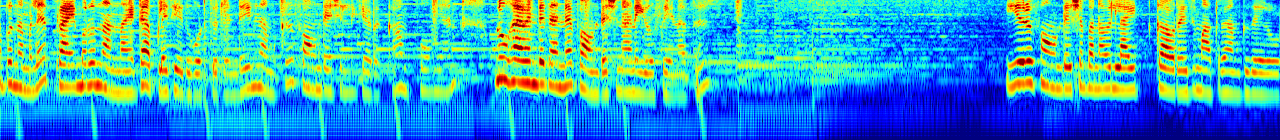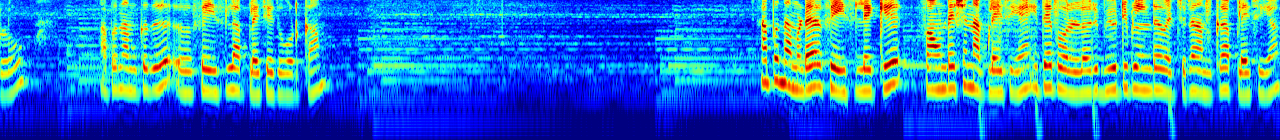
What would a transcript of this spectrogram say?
അപ്പോൾ നമ്മൾ പ്രൈമറും നന്നായിട്ട് അപ്ലൈ ചെയ്ത് കൊടുത്തിട്ടുണ്ട്. ഇനി നമുക്ക് ഫൗണ്ടേഷനിലേക്ക് കിടക്കാം. അപ്പോൾ ഞാൻ ബ്ലൂ ഹാവന്റെ തന്നെ ഫൗണ്ടേഷനാണ് യൂസ് ചെയ്യണത്. ഈ ഒരു ഫൗണ്ടേഷൻ പറഞ്ഞാൽ ഒരു ലൈറ്റ് കവറേജ് മാത്രമേ നമുക്ക് തരുള്ളൂ. അപ്പോൾ നമുക്കിത് ഫേസിൽ അപ്ലൈ ചെയ്ത് കൊടുക്കാം. അപ്പോൾ നമ്മുടെ ഫേസിലേക്ക് ഫൗണ്ടേഷൻ അപ്ലൈ ചെയ്യാം. ഇതേപോലുള്ള ഒരു ബ്യൂട്ടി ബ്ലെൻഡർ വെച്ചിട്ട് നമുക്ക് അപ്ലൈ ചെയ്യാം.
